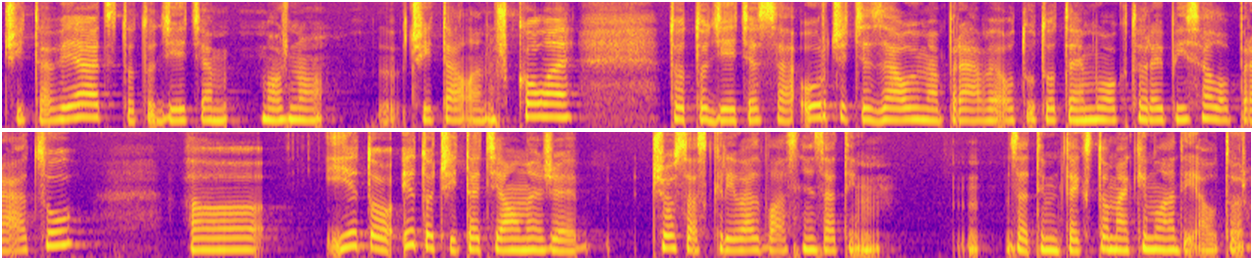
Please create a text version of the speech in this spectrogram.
číta viac, toto dieťa možno číta len v škole, toto dieťa sa určite zaujíma práve o túto tému, o ktorej písalo prácu. Je to, je to čitateľné, že čo sa skrýva vlastne za tým, za tým textom, aký mladý autor.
